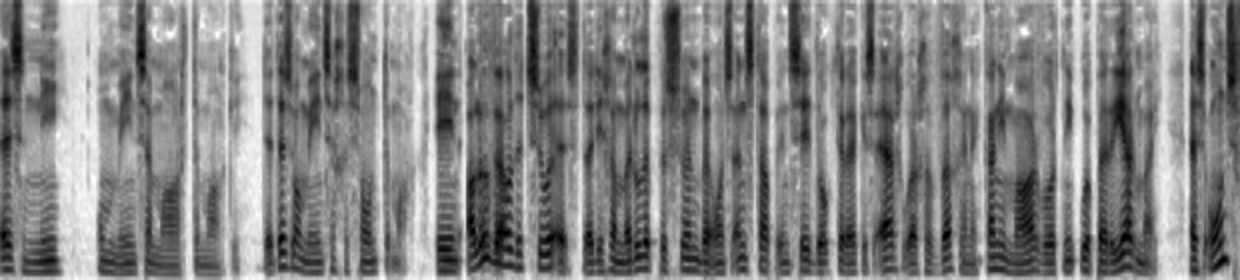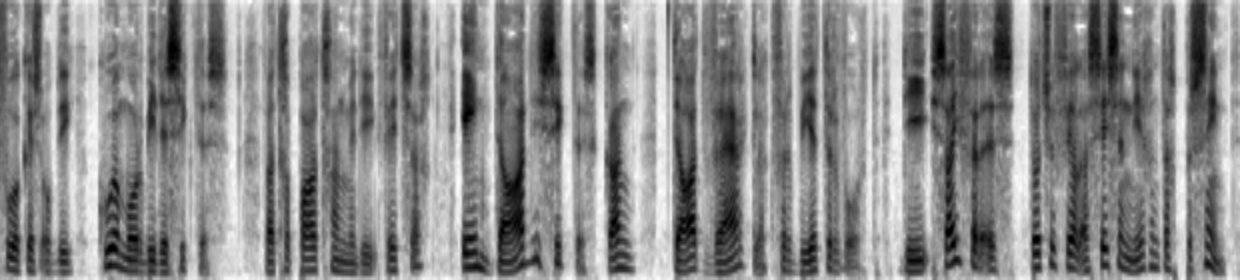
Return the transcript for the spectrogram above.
is nie om mense maar te maak nie. Dit is om mense gesond te maak. En alhoewel dit so is dat die gemiddelde persoon by ons instap en sê dokter ek is erg oorgewig en ek kan nie maar word nie, opereer my, is ons fokus op die komorbide siektes wat gepaard gaan met die vetsug en daardie siektes kan daadwerklik verbeter word. Die syfer is tot soveel as 96%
